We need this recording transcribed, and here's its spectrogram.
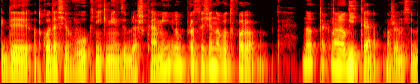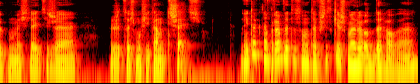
gdy odkłada się włóknik między blaszkami lub procesie nowotworowym. No tak na logikę możemy sobie pomyśleć, że że coś musi tam trzeć. No i tak naprawdę to są te wszystkie szmery oddechowe,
